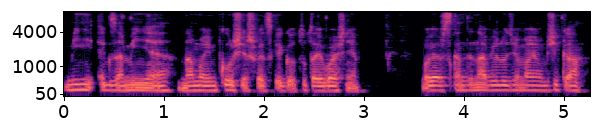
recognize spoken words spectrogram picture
mini egzaminie na moim kursie szwedzkiego tutaj właśnie. Bo wiesz, w Skandynawii ludzie mają bzika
